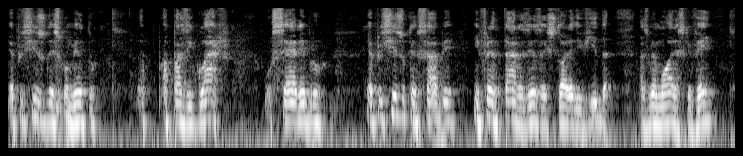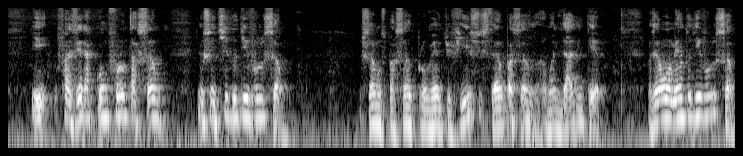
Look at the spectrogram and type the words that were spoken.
é preciso, nesse momento, apaziguar o cérebro, é preciso, quem sabe, enfrentar, às vezes, a história de vida, as memórias que vêm, e fazer a confrontação no sentido de evolução. Estamos passando por um momento difícil, estamos passando, a humanidade inteira. Mas é um momento de evolução.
